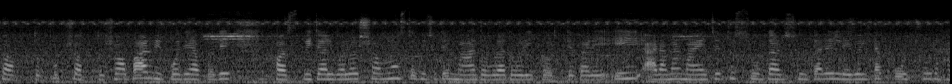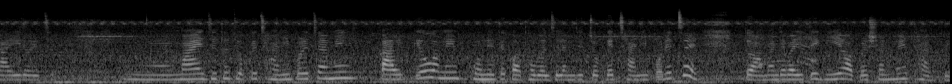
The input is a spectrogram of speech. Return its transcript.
শক্ত খুব শক্ত। সবার বিপদে আপদে হসপিটাল বলো, সমস্ত কিছুতে মা দৌড়াদৌড়ি করতে পারে। এই, আর আমার মায়ের যেহেতু সুগার সুগারের লেভেলটা প্রচুর হাই রয়েছে। মায়ের যেহেতু চোখে ছানি পড়েছে, আমি কালকেও আমি ফোনেতে কথা বলছিলাম যে চোখে ছানি পড়েছে, তো আমাদের বাড়িতে গিয়ে অপারেশন হয়ে থাকবে।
